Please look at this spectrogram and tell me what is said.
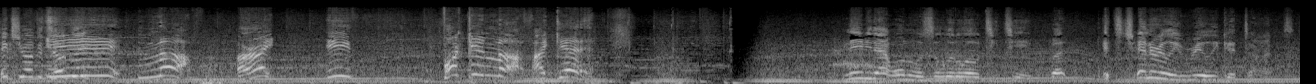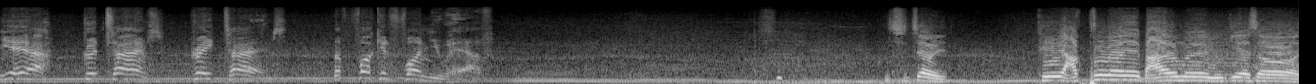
picture of its ugly. Enough! Alright? E fucking enough! I get it. Maybe that one was a little OTT, but it's generally really good times. Yeah, good times. Great times. The fucking fun you have. 진짜 그 악플러의 마음을 여기에서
